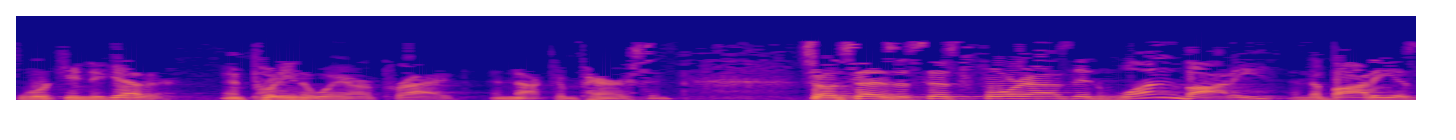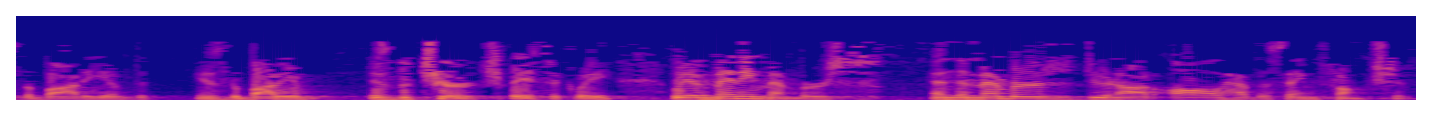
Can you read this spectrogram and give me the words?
working together and putting away our pride and not comparison. So it says, it says, for as in one body, and the body is the body of the, is the body of, is the church, basically. We have many members, and the members do not all have the same function.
